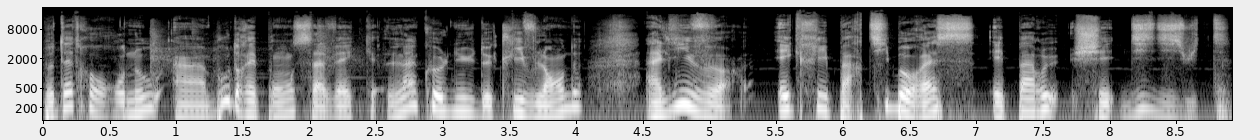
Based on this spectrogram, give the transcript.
Peut-être aurons-nous un bout de réponse avec L'inconnu de Cleveland, un livre écrit par Thibaut et paru chez 1018.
